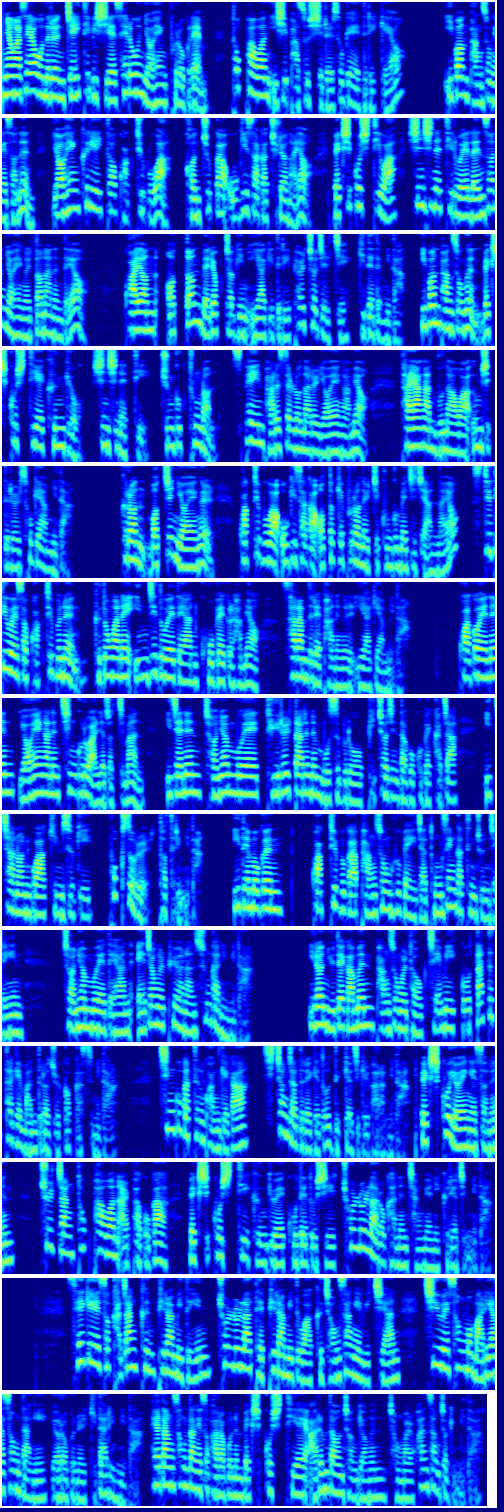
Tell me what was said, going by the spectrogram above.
안녕하세요. 오늘은 JTBC의 새로운 여행 프로그램 톡파원 24수씨를 소개해드릴게요. 이번 방송에서는 여행 크리에이터 곽튜브와 건축가 오기사가 출연하여 멕시코시티와 신시내티로의 랜선 여행을 떠나는데요. 과연 어떤 매력적인 이야기들이 펼쳐질지 기대됩니다. 이번 방송은 멕시코시티의 근교, 신시내티, 중국 퉁런, 스페인 바르셀로나를 여행하며 다양한 문화와 음식들을 소개합니다. 그런 멋진 여행을 곽튜브와 오기사가 어떻게 풀어낼지 궁금해지지 않나요? 스튜디오에서 곽튜브는 그동안의 인지도에 대한 고백을 하며 사람들의 반응을 이야기합니다. 과거에는 여행하는 친구로 알려졌지만 이제는 전현무의 뒤를 따르는 모습으로 비춰진다고 고백하자 이찬원과 김숙이 폭소를 터뜨립니다. 이 대목은 곽튜브가 방송 후배이자 동생 같은 존재인 전현무에 대한 애정을 표현한 순간입니다. 이런 유대감은 방송을 더욱 재미있고 따뜻하게 만들어줄 것 같습니다. 친구 같은 관계가 시청자들에게도 느껴지길 바랍니다. 멕시코 여행에서는 출장 톡파원 알파고가 멕시코시티 근교의 고대 도시 촐룰라로 가는 장면이 그려집니다. 세계에서 가장 큰 피라미드인 촐룰라 대피라미드와 그 정상에 위치한 치유의 성모 마리아 성당이 여러분을 기다립니다. 해당 성당에서 바라보는 멕시코시티의 아름다운 전경은 정말 환상적입니다.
